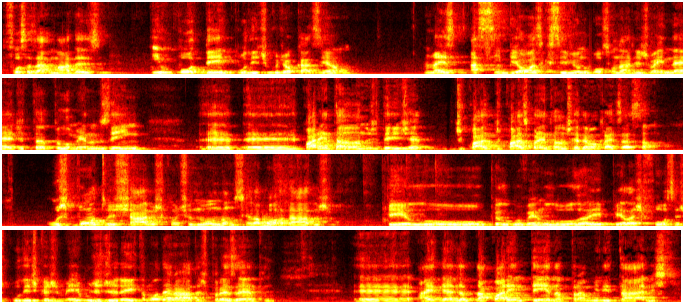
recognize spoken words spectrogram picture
Forças Armadas e o poder político de ocasião. Mas a simbiose que se viu no bolsonarismo é inédita, pelo menos em é, é, 40 anos, desde de quase, de quase 40 anos de redemocratização. Os pontos chaves continuam não sendo abordados pelo, pelo governo Lula e pelas forças políticas, mesmo de direita, moderadas. Por exemplo, é, a ideia da, da quarentena para militares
